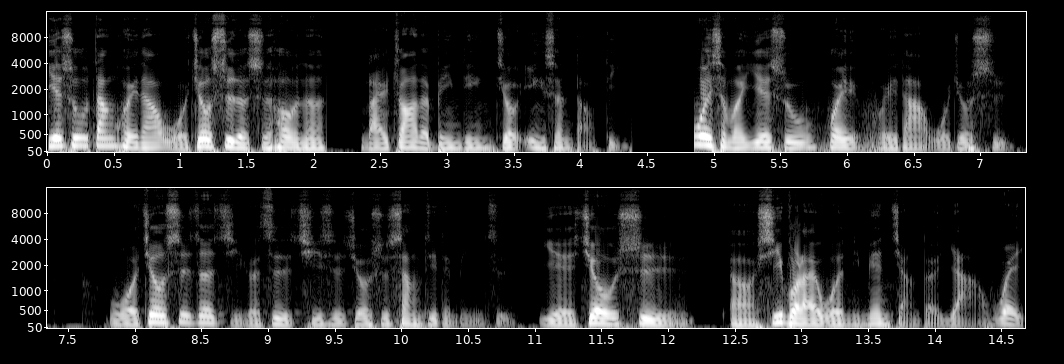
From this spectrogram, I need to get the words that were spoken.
耶稣当回答“我就是”的时候呢，来抓的兵丁就应声倒地。为什么耶稣会回答“我就是”？我就是这几个字，其实就是上帝的名字，也就是呃希伯来文里面讲的雅卫。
